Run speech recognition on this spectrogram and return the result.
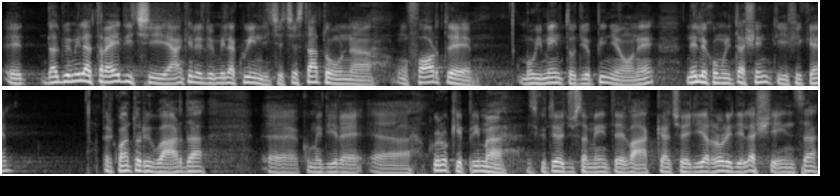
E dal 2013 e anche nel 2015 c'è stato una, un forte movimento di opinione nelle comunità scientifiche per quanto riguarda eh, come dire, eh, quello che prima discuteva giustamente Vacca, cioè gli errori della scienza,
